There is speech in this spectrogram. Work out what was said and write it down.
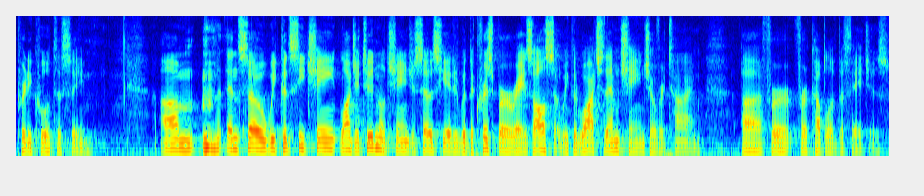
pretty cool to see. Um, and so we could see change, longitudinal change associated with the CRISPR arrays also. We could watch them change over time uh, for, for a couple of the phages.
